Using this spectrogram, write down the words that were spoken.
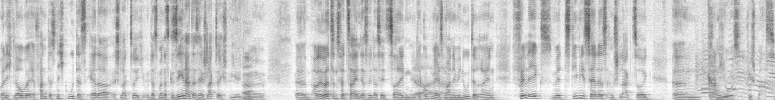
weil ich glaube, er fand das nicht gut, dass er da Schlagzeug und dass man das gesehen hat, dass er Schlagzeug spielt. Ah. Ähm, aber er wird es uns verzeihen, dass wir das jetzt zeigen. Und ja, da gucken wir jetzt mal eine Minute rein. Phil X mit Stevie Sellers am Schlagzeug. Ähm, grandios. Viel Spaß.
